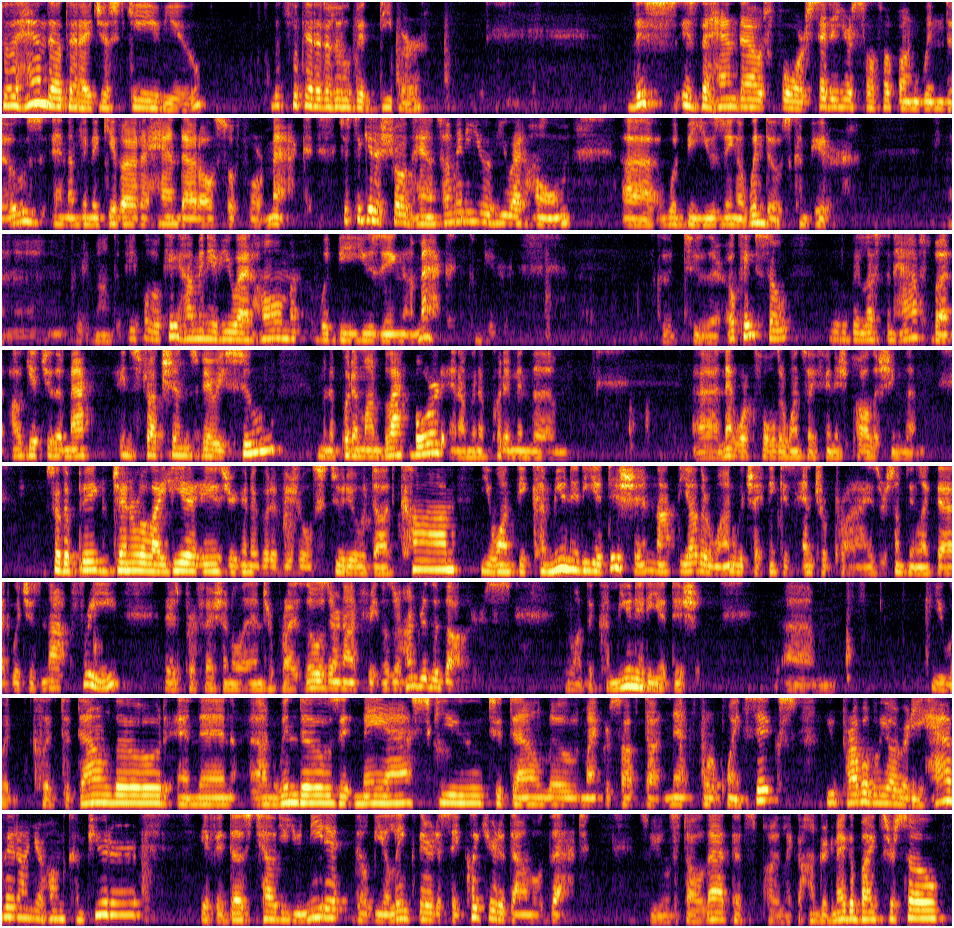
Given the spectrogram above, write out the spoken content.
So the handout that I just gave you, let's look at it a little bit deeper. This is the handout for setting yourself up on Windows, and I'm going to give out a handout also for Mac. Just to get a show of hands, how many of you at home uh, would be using a Windows computer? Uh, good amount of people. Okay, how many of you at home would be using a Mac computer? Good, two there. Okay, so a little bit less than half, but I'll get you the Mac instructions very soon. I'm going to put them on Blackboard, and I'm going to put them in the uh, network folder once I finish polishing them. So the big general idea is you're going to go to visualstudio.com. You want the community edition, not the other one, which I think is enterprise or something like that, which is not free. There's professional and enterprise. Those are not free. Those are hundreds of dollars. You want the community edition. Um, you would click to download, and then on Windows it may ask you to download Microsoft.NET 4.6. You probably already have it on your home computer. If it does tell you you need it, there'll be a link there to say click here to download that. So you install that, that's probably like 100 megabytes or so.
